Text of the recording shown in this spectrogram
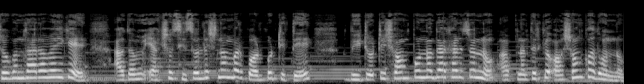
শগুন ধারাবাহিকের আগামী একশো ছিচল্লিশ নম্বর পর্বটিতে। ভিডিওটি সম্পূর্ণ দেখার জন্য আপনাদেরকে অসংখ্য ধন্যবাদ।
